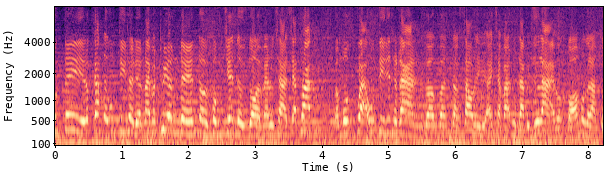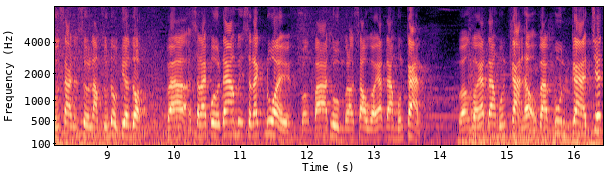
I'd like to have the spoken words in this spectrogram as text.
ulti. Nó cắt được ulti thời điểm này. Và thuyền đến rồi, không chết được rồi. Medusa sẽ thoát. Và một quả ulti đến thời gian và đằng sau thì anh chàng ba thùng đang bị giữ lại. Và có một người làm xuống sai sờ làm xuống đầu tiên rồi. Và sniper đang bị Slack đuổi. Vâng ba thùm và đằng sau GS đang muốn cản. Vâng, GS đang muốn cản hậu và Kunka chết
